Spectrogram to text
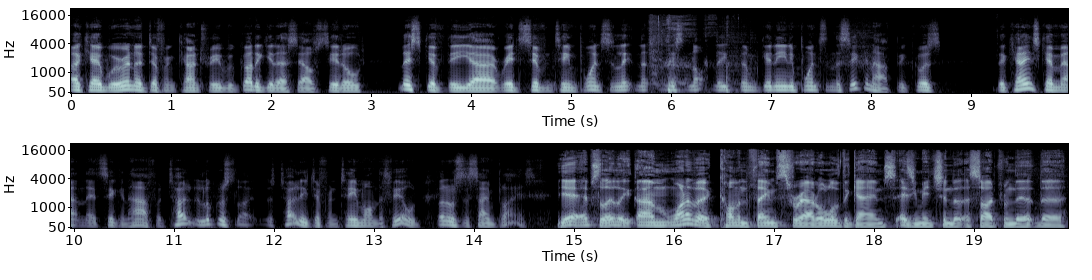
okay, we're in a different country. We've got to get ourselves settled. Let's give the uh, Reds 17 points and let, let's not let them get any points in the second half because – the Canes came out in that second half. It totally look was like a totally different team on the field, but it was the same players. Yeah, absolutely. Um, one of the common themes throughout all of the games, as you mentioned, aside from the the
